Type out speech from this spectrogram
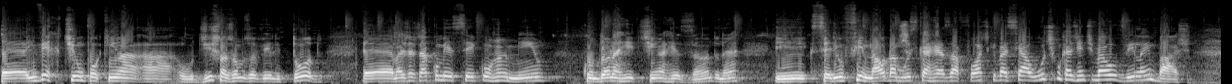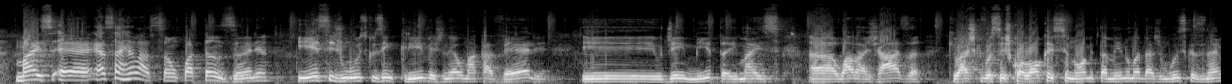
É, inverti um pouquinho a, a, o disco, nós vamos ouvir ele todo, é, mas já, já comecei com o Raminho, com Dona Ritinha rezando, né? e que seria o final da música Reza Forte, que vai ser a última que a gente vai ouvir lá embaixo. Mas é, essa relação com a Tanzânia e esses músicos incríveis, né, o Machiavelli e o Jay Mita e mais uh, o Abajaza, que eu acho que vocês colocam esse nome também numa das músicas, né?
